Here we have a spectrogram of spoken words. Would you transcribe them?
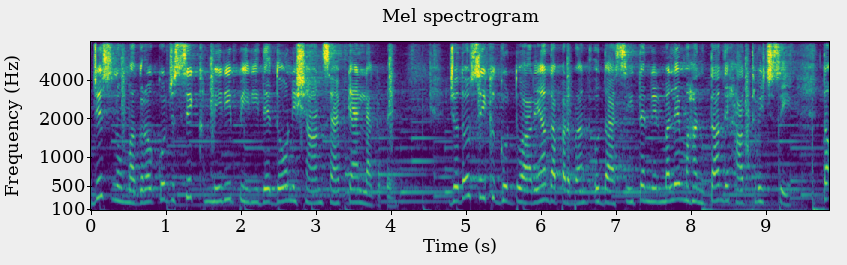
ਜਿਸ ਨੂੰ ਮਗਰੋਂ ਕੁਝ ਸਿੱਖ ਮੀਰੀ ਪੀਰੀ ਦੇ ਦੋ ਨਿਸ਼ਾਨ ਸਾਹਿਬ ਕਹਿਣ ਲੱਗ ਪਏ। ਜਦੋਂ ਸਿੱਖ ਗੁਰਦੁਆਰਿਆਂ ਦਾ ਪ੍ਰਬੰਧ ਉਦਾਸੀ ਤੇ ਨਿਰਮਲੇ ਮਹੰਤਾਂ ਦੇ ਹੱਥ ਵਿੱਚ ਸੀ, ਤਾਂ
